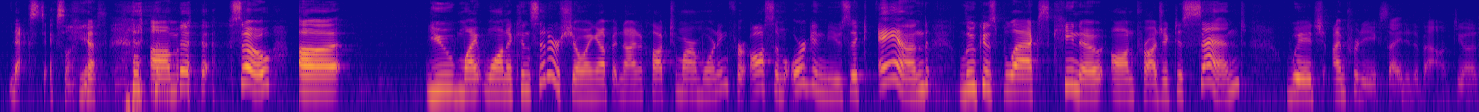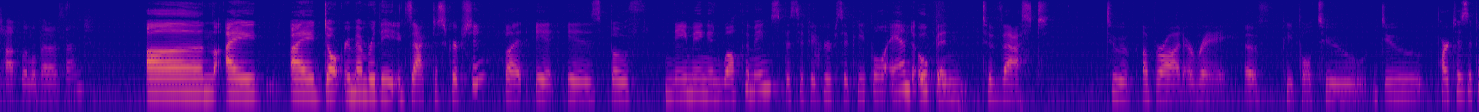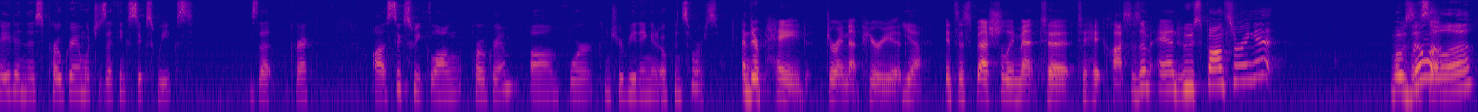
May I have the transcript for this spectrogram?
Next, excellent. Yes. Um, so uh, you might want to consider showing up at 9 o'clock tomorrow morning for awesome organ music and Lukas Blakk's keynote on Project Ascend, which I'm pretty excited about. Do you want to talk a little bit about Ascend? Um, I I don't remember the exact description, but it is both naming and welcoming specific groups of people and open to vast, to a, a broad array of people to do participate in this program, which is I think six weeks. Is that correct? Uh, six week long program um, for contributing in open source. And they're paid during that period. Yeah. It's especially meant to, to hit classism. And who's sponsoring it? Mozilla. Mozilla.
